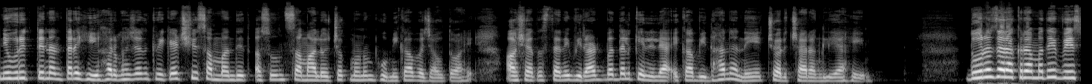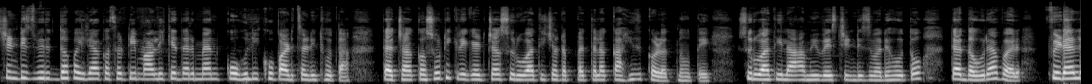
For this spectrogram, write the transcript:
निवृत्तीनंतरही हरभजन क्रिकेटशी संबंधित असून समालोचक म्हणून भूमिका बजावतो आहे. अशातच त्याने विराटबद्दल केलेल्या एका विधानाने चर्चा रंगली आहे. दोन हजार अकरामध्ये वेस्ट इंडिज विरुद्ध पहिल्या कसोटी मालिकेदरम्यान कोहली खूप अडचणीत होता. त्याच्या कसोटी क्रिकेटच्या सुरुवातीच्या टप्प्यात त्याला काहीच कळत नव्हते. सुरुवातीला आम्ही वेस्ट इंडिजमध्ये होतो. त्या दौऱ्यावर फिडेल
